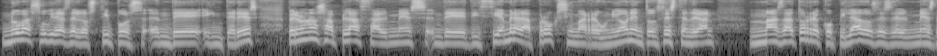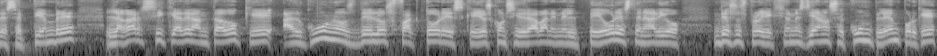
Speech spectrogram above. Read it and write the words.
nuevas subidas de los tipos de interés, pero nos aplaza al mes de diciembre, a la próxima reunión, entonces tendrán más datos recopilados desde el mes de septiembre. Lagarde sí que ha adelantado que algunos de los factores que ellos consideraban en el peor escenario de sus proyecciones ya no se cumplen porque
